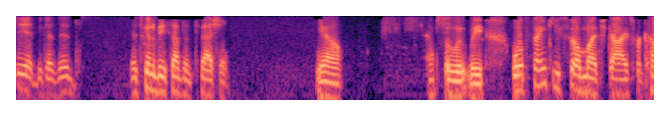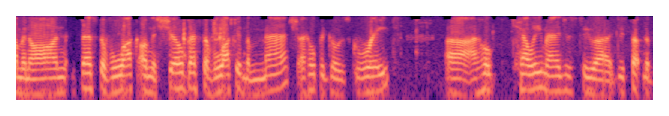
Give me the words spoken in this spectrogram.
see it because it's it's going to be something special. Yeah. Absolutely. Well, thank you so much, guys, for coming on. Best of luck on the show. Best of luck in the match. I hope it goes great. Uh, I hope Kelly manages to uh, do something to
